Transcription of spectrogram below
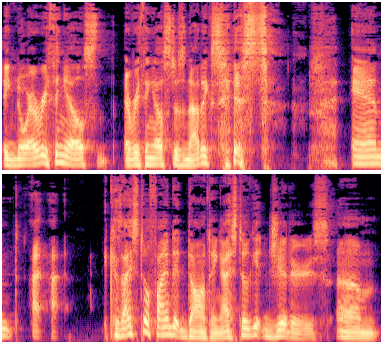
Ignore everything else. Everything else does not exist. and I, I cause I still find it daunting. I still get jitters. Um,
